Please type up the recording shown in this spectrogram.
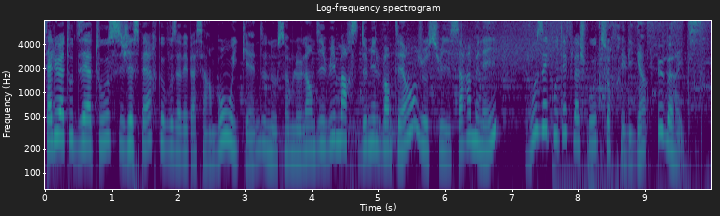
Salut à toutes et à tous, j'espère que vous avez passé un bon week-end. Nous sommes le lundi 8 mars 2021, je suis Sarah Menei. Vous écoutez Flash Foot sur Free Ligue 1 Uber Eats.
